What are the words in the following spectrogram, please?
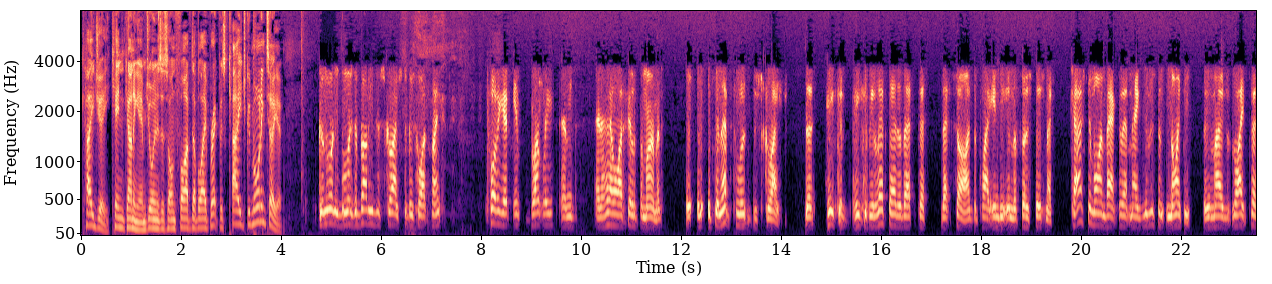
KG Ken Cunningham joins us on Five Double A Breakfast. Cage, good morning to you. Good morning, boys. A bloody disgrace, to be quite frank. Putting it bluntly and and how I feel at the moment, it, it, it's an absolute disgrace that he could he could be left out of that uh, that side to play India in the first Test match. Cast your mind back to that magnificent ninety that he made late uh,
